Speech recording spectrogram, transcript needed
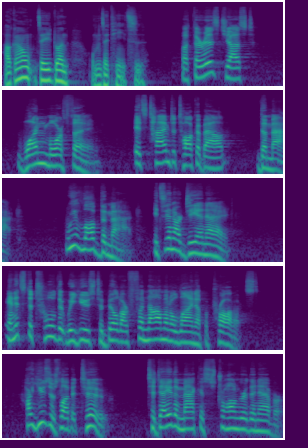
好，刚刚这一段我们再听一次。But there is just one more thing. It's time to talk about the Mac. We love the Mac. It's in our DNA. And it's the tool that we use to build our phenomenal lineup of products. Our users love it too. Today, the Mac is stronger than ever.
